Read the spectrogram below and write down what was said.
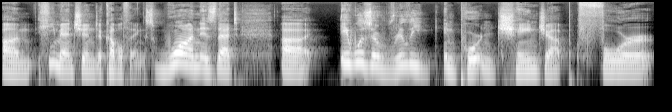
um, he mentioned a couple things. One is that uh, it was a really important change up for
